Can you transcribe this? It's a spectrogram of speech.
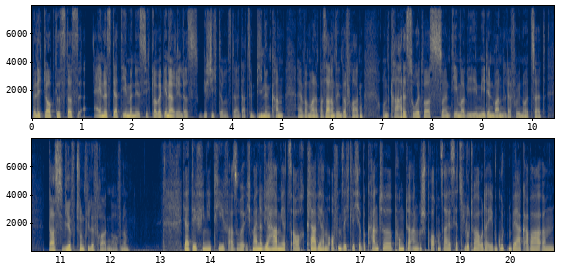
weil ich glaube, dass das eines der Themen ist. Ich glaube generell, dass Geschichte uns da, dazu dienen kann, einfach mal ein paar Sachen zu hinterfragen. Und gerade so etwas, so ein Thema wie Medienwandel der frühen Neuzeit, das wirft schon viele Fragen auf. Ne? Ja, definitiv. Also ich meine, wir haben jetzt auch, klar, wir haben offensichtliche bekannte Punkte angesprochen, sei es jetzt Luther oder eben Gutenberg, aber ähm,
